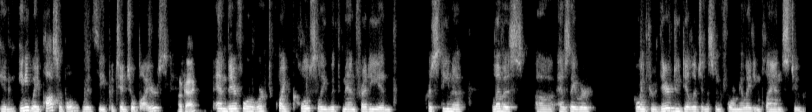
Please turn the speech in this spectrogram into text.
in any way possible with the potential buyers. Okay. And therefore worked quite closely with Manfredi and Cristina Levis uh, as they were going through their due diligence and formulating plans to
